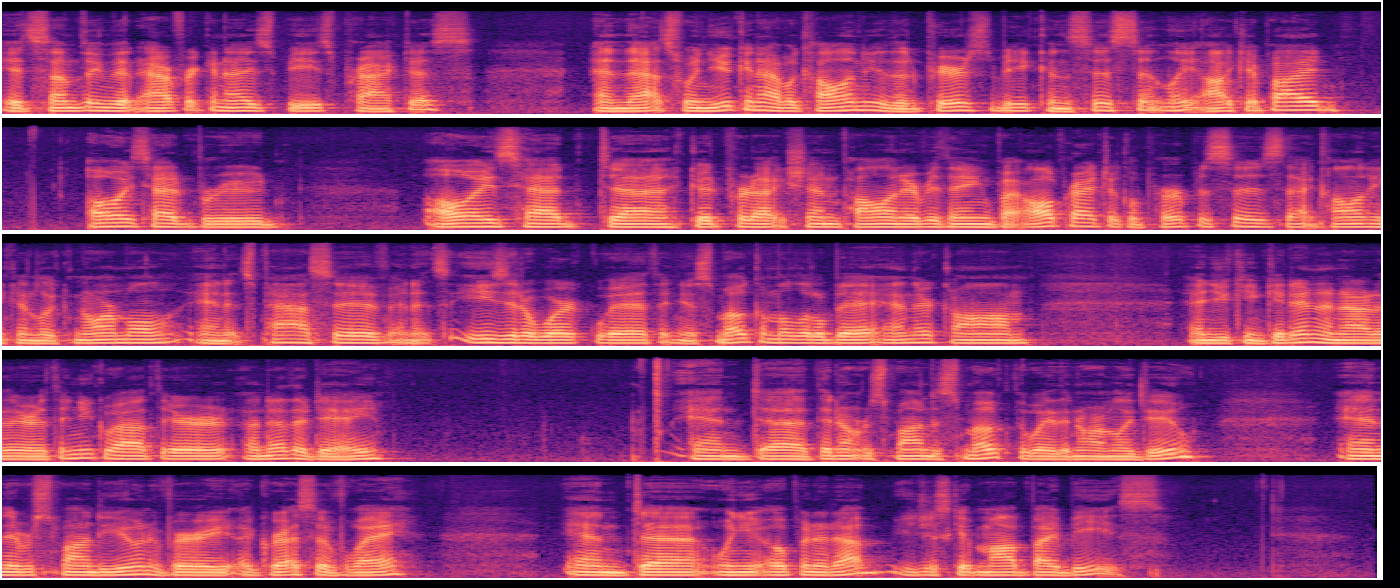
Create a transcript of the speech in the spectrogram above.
It's something that Africanized bees practice, and that's when you can have a colony that appears to be consistently occupied, always had brood, always had uh, good production, pollen, everything. By all practical purposes, that colony can look normal and it's passive and it's easy to work with and you smoke them a little bit and they're calm and you can get in and out of there. Then you go out there another day and uh, they don't respond to smoke the way they normally do and they respond to you in a very aggressive way. And uh, when you open it up, you just get mobbed by bees.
